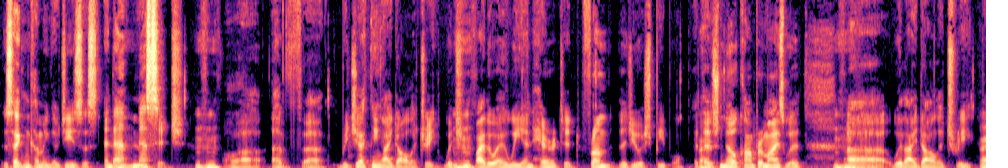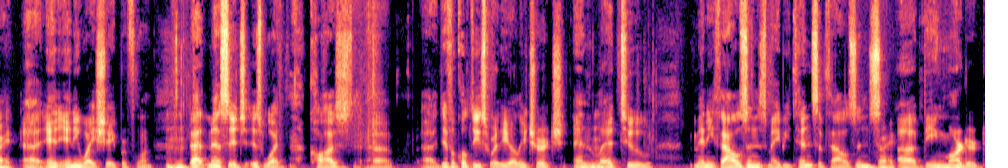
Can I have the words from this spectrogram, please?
the second coming of Jesus. And that message uh, of uh, rejecting idolatry, which, by the way, we inherited from the Jewish people, that there's no compromise with uh, with idolatry Right. uh, in any way, shape, or form. That message is what caused uh, uh, difficulties for the early church and led to many thousands, maybe tens of thousands, Right. uh, being martyred.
